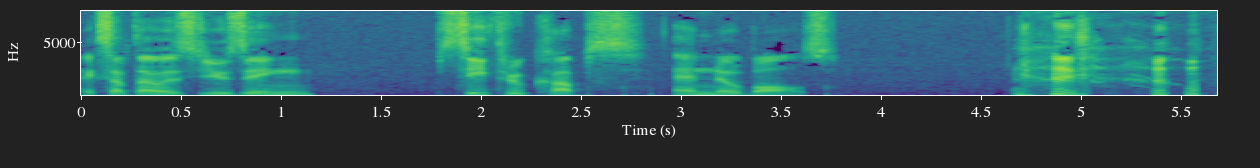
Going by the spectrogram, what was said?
Except I was using see through cups and no balls.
